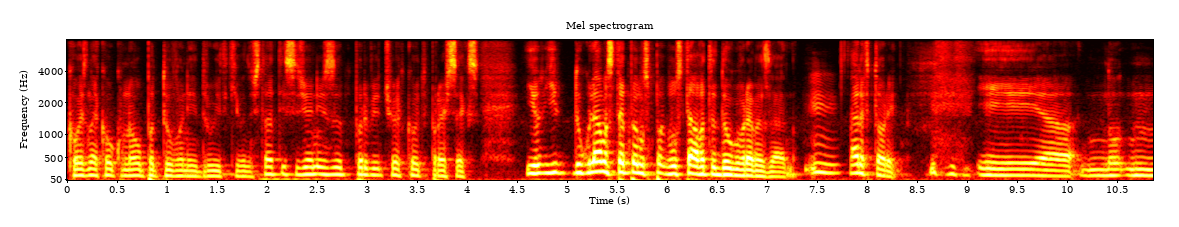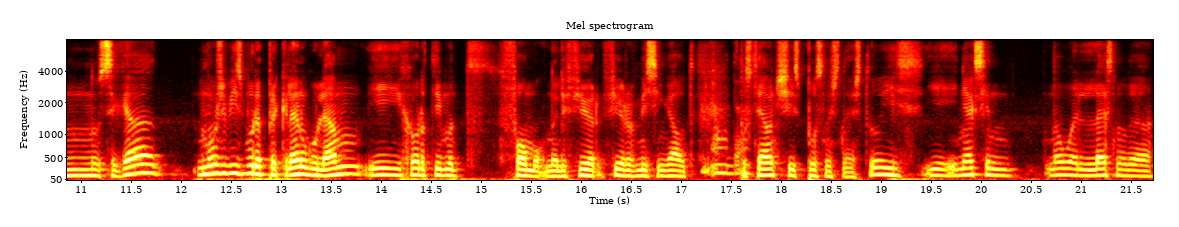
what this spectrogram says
кой знае колко много пътувани и други такива неща, ти се жениш за първият човек, който правиш секс. И, и до голяма степен оставате дълго време заедно. М. Аре втори. И, а, но, но сега, може би избор е прекалено голям и хората имат FOMO, нали, fear, fear of missing out. О, да. Постоянно, че ще изпуснеш нещо и, и, и някакси много е лесно да,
